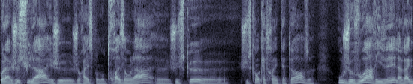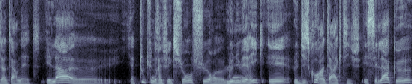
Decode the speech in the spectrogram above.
voilà, je suis là et je, je reste pendant trois ans là, euh, jusque, euh, jusqu'en 94, où je vois arriver la vague d'Internet. Et là, il y a toute une réflexion sur le numérique et le discours interactif. Et c'est là que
